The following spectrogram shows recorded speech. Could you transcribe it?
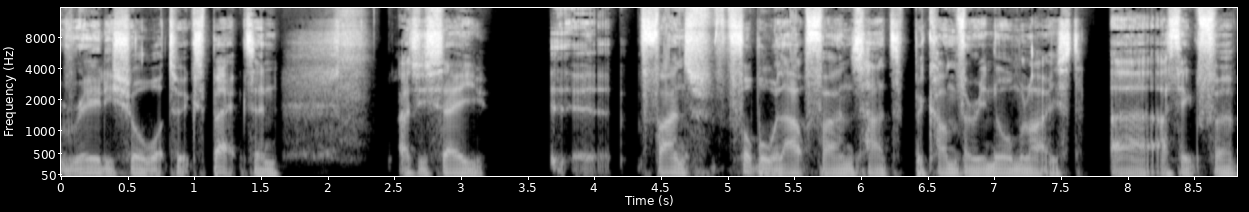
really sure what to expect, and as you say, fans, football without fans had become very normalized. Uh, I think for,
